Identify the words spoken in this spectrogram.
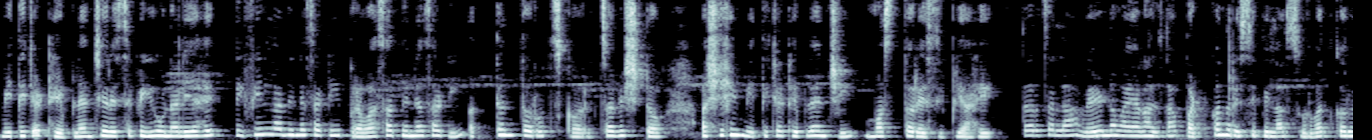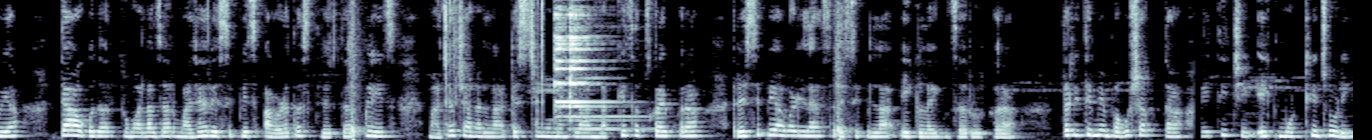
मेथीच्या ठेपल्यांची रेसिपी घेऊन आली आहे. टिफिनला देण्यासाठी प्रवासात नेण्यासाठी अत्यंत रुचकर चविष्ट अशी ही मेथीच्या ठेपल्यांची मस्त रेसिपी आहे. तर चला वेळ न वाया घालता पटकन रेसिपीला सुरुवात करूया. त्या अगोदर तुम्हाला जर माझ्या रेसिपीज आवडत असतील तर प्लीज माझ्या चॅनलला टेस्टी मुमेंटला नक्की सबस्क्राईब करा. रेसिपी आवडल्यास रेसिपीला एक लाईक जरूर करा. तर इथे मी बघू शकता मेथीची एक मोठी जोडी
